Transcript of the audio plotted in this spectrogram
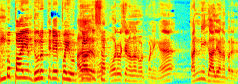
அம்பு பாயும் தூரத்திலே போய் உட்கார்ந்து ஒரு விஷயம் நல்லா நோட் பண்ணீங்க. தண்ணி காலியான பிறகு.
